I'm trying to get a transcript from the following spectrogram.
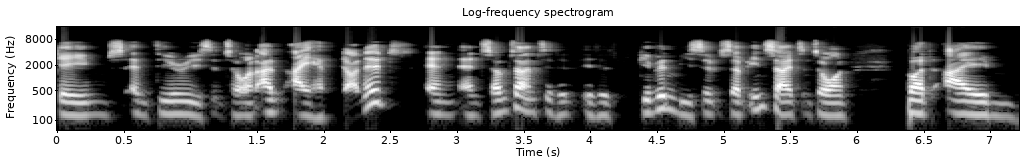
games and theories and so on, I, I have done it, and and sometimes it, it has given me some, some insights and so on. But I'm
